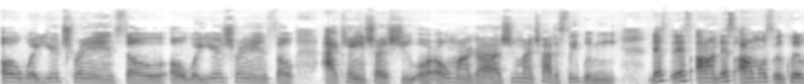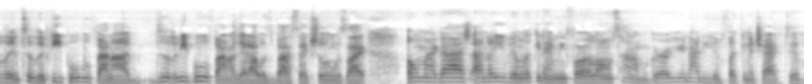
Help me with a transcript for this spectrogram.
oh, well, you're trans, so, oh, well, you're trans, so I can't trust you, or oh my gosh, you might try to sleep with me. That's that's on that's almost equivalent to the people who found out to the people who found out that I was bisexual and was like, oh my gosh, I know you've been looking at me for a long time, girl, you're not even fucking attractive.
